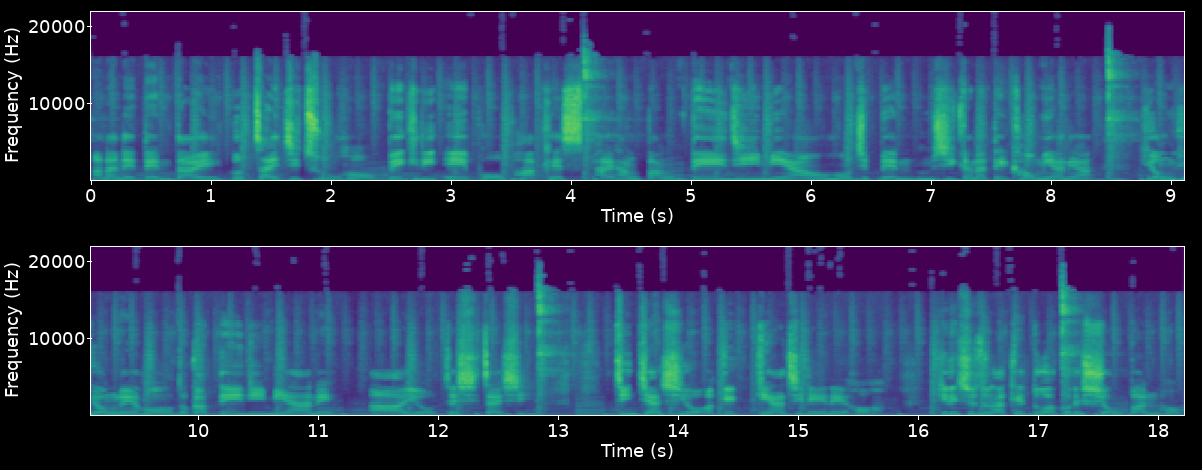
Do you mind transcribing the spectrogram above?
啊，咱的电台搁再一次吼，爬去你 Apple Podcast 排行榜第二名吼，这边毋是干那第口名尔，雄雄的吼都到第二名呢。哎哟，这实在是真正是哦，阿捷惊一个呢吼。迄个时阵阿杰拄啊搁咧上班吼，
